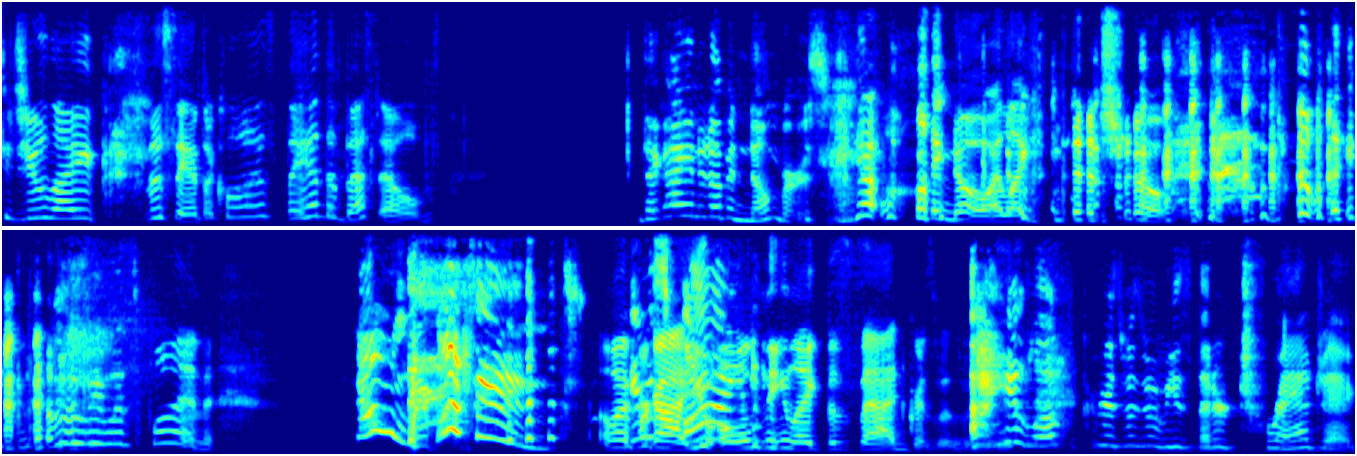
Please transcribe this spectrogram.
Did you like the Santa Claus? They had the best elves. That guy ended up in numbers. Yeah, well, I know. I liked that show. but like that movie was fun. No, it wasn't. Oh, I It forgot. You only like the sad Christmas movies. I love Christmas movies that are tragic.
